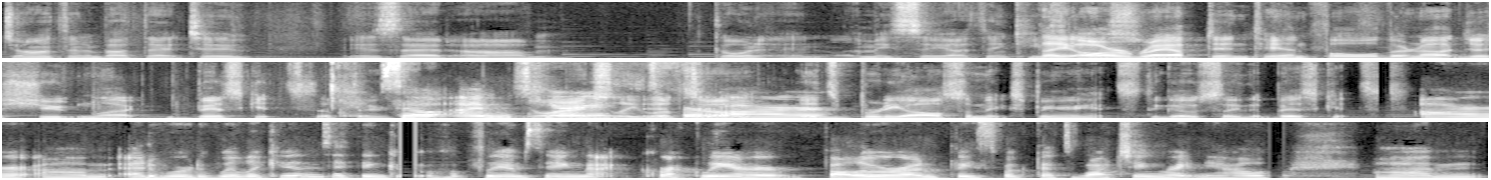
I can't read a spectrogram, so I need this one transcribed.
Jonathan about that too. Is that um going? And let me see. I think he's They are mentioned- wrapped in tinfoil. They're not just shooting like biscuits up there. So I'm So I actually looked for it's, a, up- our it's pretty awesome experience to go see the biscuits. our um, Edward Willikins. I think hopefully I'm saying that correctly. Our follower on Facebook that's watching right now. Um,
